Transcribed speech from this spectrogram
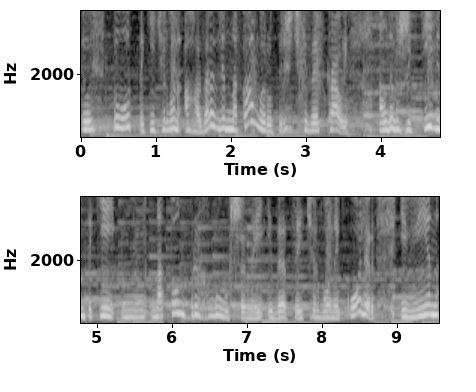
І ось тут такий червоний. Ага, зараз він на камеру трішечки заяскравий, але в житті він такий на тон приглушений іде цей червоний колір, і він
